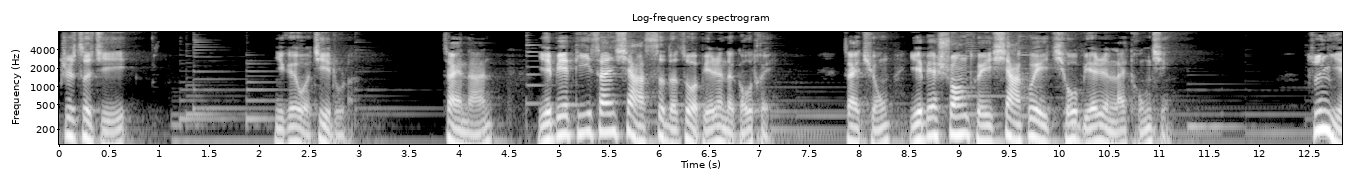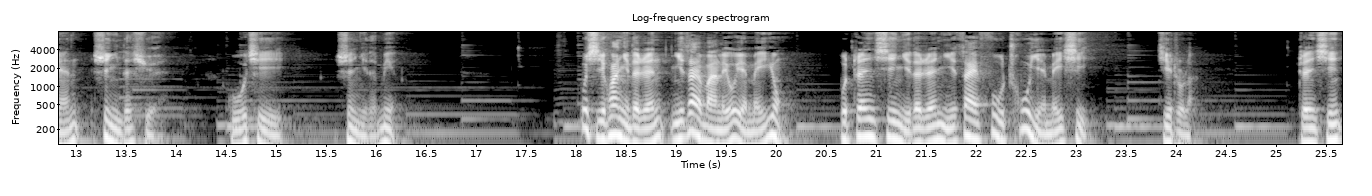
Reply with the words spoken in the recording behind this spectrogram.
治自己，你给我记住了，再难也别低三下四的做别人的狗腿，再穷也别双腿下跪求别人来同情。尊严是你的血，骨气是你的命。不喜欢你的人，你再挽留也没用；不珍惜你的人，你再付出也没戏。记住了，真心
